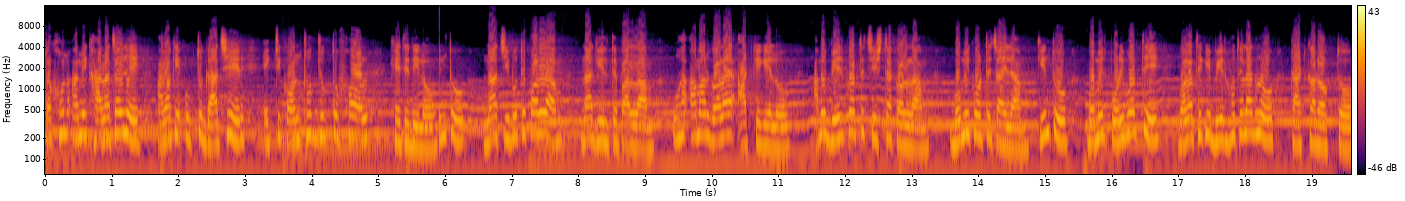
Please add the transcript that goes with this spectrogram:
তখন আমি খানা চাইলে আমাকে উক্ত গাছের একটি কণ্ঠকযুক্ত ফল খেতে দিল। কিন্তু না চিবোতে পারলাম, না গিলতে পারলাম। উহা আমার গলায় আটকে গেল। আমি বের করতে চেষ্টা করলাম, বমি করতে চাইলাম। কিন্তু বমির পরিবর্তে গলা থেকে বের হতে লাগল টাটকা রক্ত।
